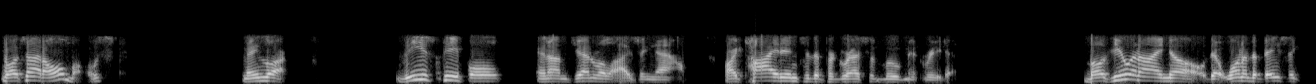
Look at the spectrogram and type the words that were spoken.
Well, it's not almost. I mean, look, these people, and I'm generalizing now, are tied into the progressive movement, Rita. Both you and I know that one of the basic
